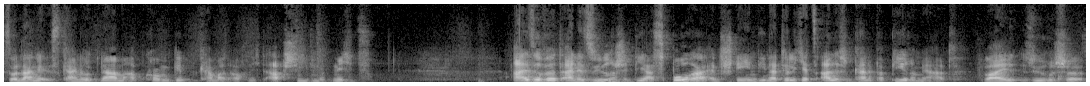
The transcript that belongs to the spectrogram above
Solange es kein Rücknahmeabkommen gibt, kann man auch nicht abschieben und nichts. Also wird eine syrische Diaspora entstehen, die natürlich jetzt alles schon keine Papiere mehr hat, weil syrische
